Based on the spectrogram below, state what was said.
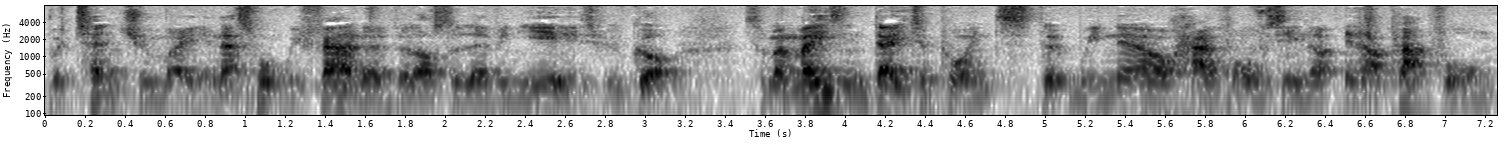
retention rate. And that's what we found over the last eleven years. We've got some amazing data points that we now have, obviously, in our, in our platform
